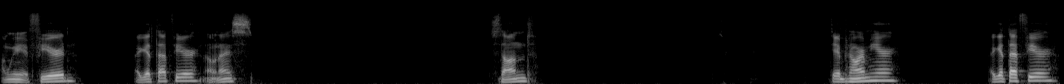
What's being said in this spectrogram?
I'm gonna get feared. I get that fear. Oh, nice. Stunned. Dampen harm here. I get that fear.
